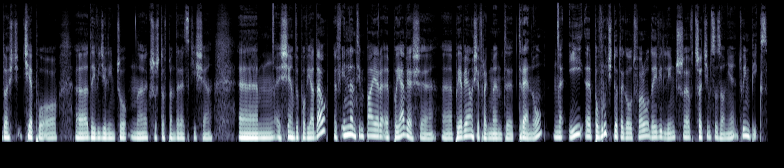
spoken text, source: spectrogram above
dość ciepło o Davidzie Lynchu Krzysztof Penderecki się, się wypowiadał. W Inland Empire pojawia się, pojawiają się fragmenty trenu, i e, powróci do tego utworu David Lynch w trzecim sezonie Twin Peaks.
